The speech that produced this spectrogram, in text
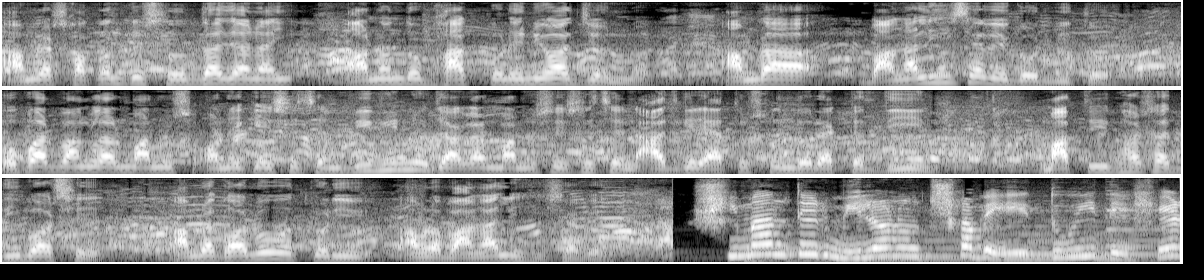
আমরা সকলকে শ্রদ্ধা জানাই, আনন্দ ভাগ করে নেওয়ার জন্য। আমরা বাঙালি হিসাবে গর্বিত। ওপার বাংলার মানুষ অনেকে এসেছেন, বিভিন্ন জায়গার মানুষ এসেছেন। আজকের এত সুন্দর একটা দিন। মাতৃভাষা দিবসে আমরা গর্ববোধ করি আমরা বাঙালি হিসাবে। সীমান্তের মিলন উৎসবে দুই দেশের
